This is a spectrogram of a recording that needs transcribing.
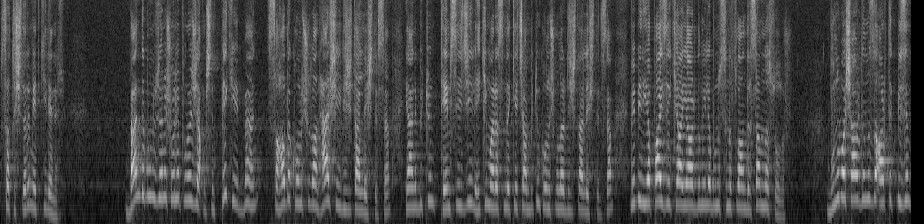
satışlarım etkilenir. Ben de bunun üzerine şöyle proje yapmıştım. Peki ben sahada konuşulan her şeyi dijitalleştirsem, yani bütün temsilci ile hekim arasındaki geçen bütün konuşmaları dijitalleştirsem ve bir yapay zeka yardımıyla bunu sınıflandırsam nasıl olur? Bunu başardığımızda artık bizim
